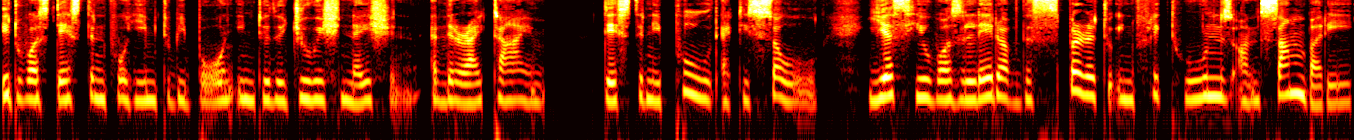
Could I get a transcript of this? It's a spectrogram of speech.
It was destined for him to be born into the Jewish nation at the right time. Destiny pulled at his soul. Yes, he was led of the Spirit to inflict wounds on somebody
